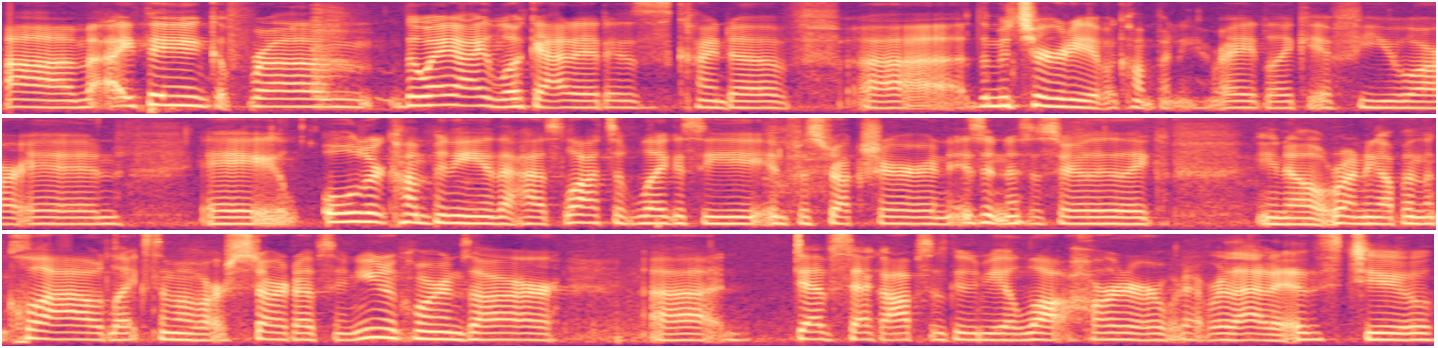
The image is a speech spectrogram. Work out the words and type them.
um, I think from the way I look at it is kind of uh, the maturity of a company, right? Like if you are in a older company that has lots of legacy infrastructure and isn't necessarily like you know running up in the cloud like some of our startups and unicorns are. Uh, devsecops is going to be a lot harder whatever that is to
